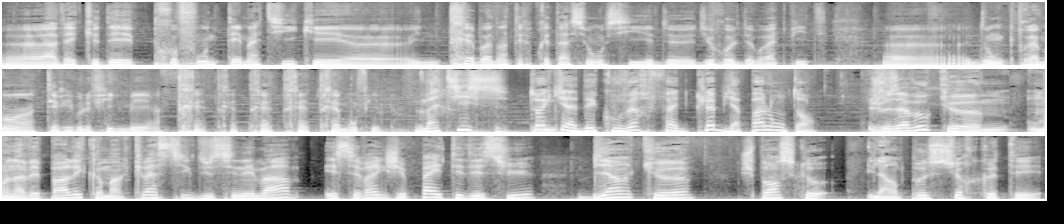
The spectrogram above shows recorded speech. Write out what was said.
euh, avec des profondes thématiques et euh, une très bonne interprétation aussi de- du rôle de Brad Pitt. Euh, donc vraiment un terrible film et un très très très très très bon film. Mathis, toi qui as découvert Fight Club il y a pas longtemps. Je vous avoue que hum, on m'en avait parlé comme un classique du cinéma et c'est vrai que j'ai pas été déçu, bien que je pense que il est un peu surcoté,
